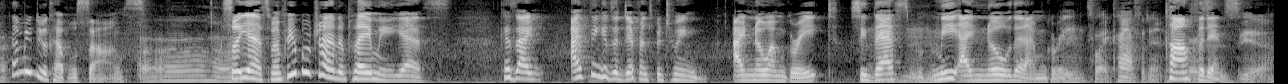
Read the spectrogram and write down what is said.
Let me do a couple songs. Uh-huh. So yes, when people try to play me, yes, because I I think it's a difference between I know I'm great. See, that's mm-hmm, mm-hmm. me. I know that I'm great. Mm, it's like confidence. Confidence. versus- yeah,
